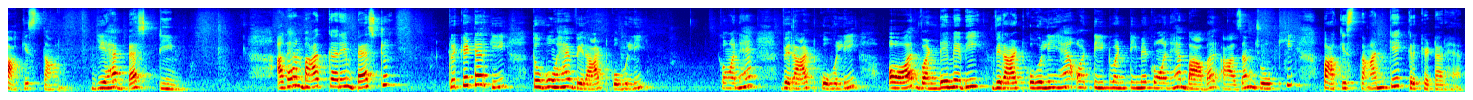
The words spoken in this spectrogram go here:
पाकिस्तान। ये है बेस्ट टीम अगर हम बात करें बेस्ट क्रिकेटर की तो वो है विराट कोहली। कौन है? विराट कोहली। और वनडे में भी विराट कोहली हैं और टी ट्वेंटी में कौन है? बाबर आज़म, जो कि पाकिस्तान के क्रिकेटर हैं।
